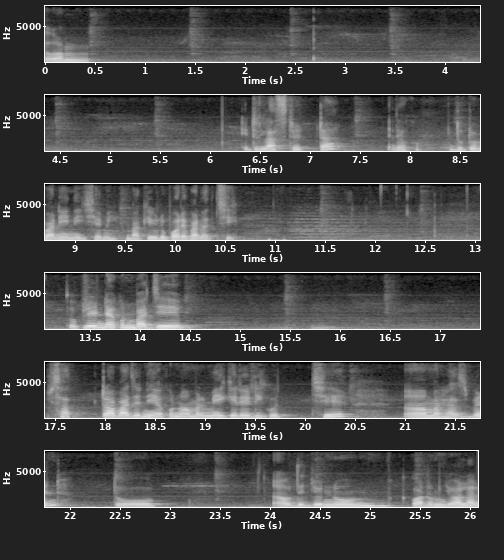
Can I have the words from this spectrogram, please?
তো এটা লাস্টেরটা দেখো, দুটো বানিয়ে নিয়েছি আমি। বাকিগুলো পরে বানাচ্ছি। তো ফ্রেন্ড এখন বাজে সাতটা বাজে বাজেনি এখনও আমার মেয়েকে রেডি করছে আমার হাজব্যান্ড তো ওদের জন্য গরম জল আর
